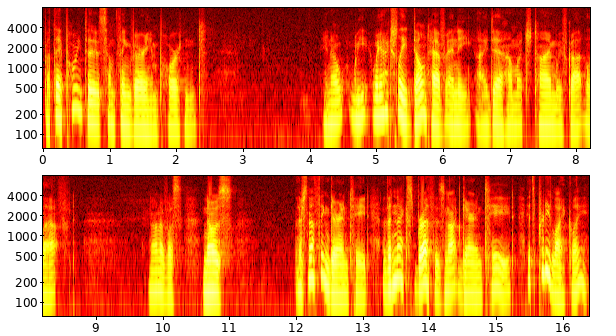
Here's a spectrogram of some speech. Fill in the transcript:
But they point to something very important. You know, we, we actually don't have any idea how much time we've got left. None of us knows. There's nothing guaranteed. The next breath is not guaranteed. It's pretty likely,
